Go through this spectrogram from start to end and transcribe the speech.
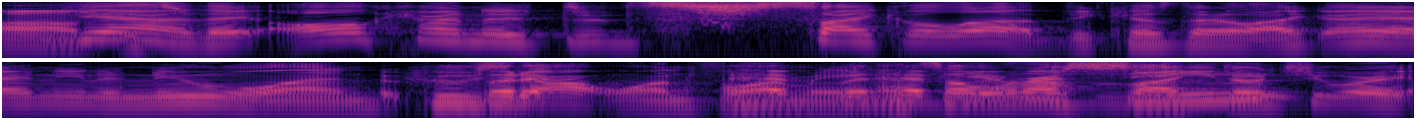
Um, yeah, they all kind of cycle up because they're like, "Hey, I need a new one. Who's got one for have- me?" but and someone else is like, "Don't you worry,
